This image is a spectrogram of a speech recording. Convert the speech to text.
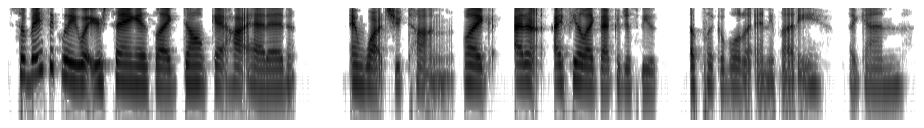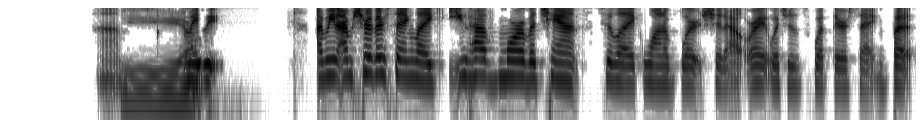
So basically what you're saying is like don't get hot-headed and watch your tongue. Like I don't I feel like that could just be applicable to anybody again. Um Yeah. maybe i mean i'm sure they're saying like you have more of a chance to like want to blurt shit out right which is what they're saying but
